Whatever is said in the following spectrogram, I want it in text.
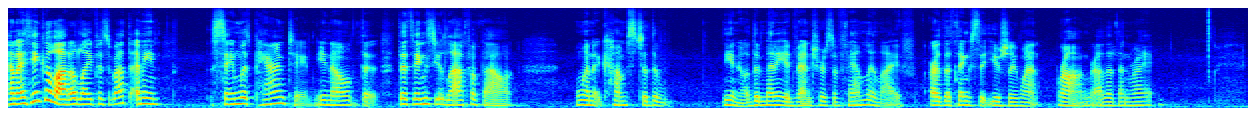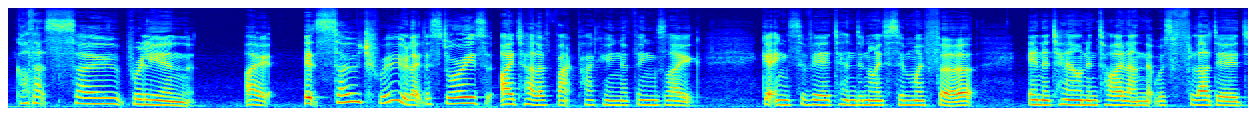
And I think a lot of life is about that. I mean, same with parenting, you know, the, the things you laugh about when it comes to the, you know, the many adventures of family life are the things that usually went wrong rather than right. God, that's so brilliant. I it's so true. Like the stories I tell of backpacking are things like getting severe tendonitis in my foot in a town in Thailand that was flooded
